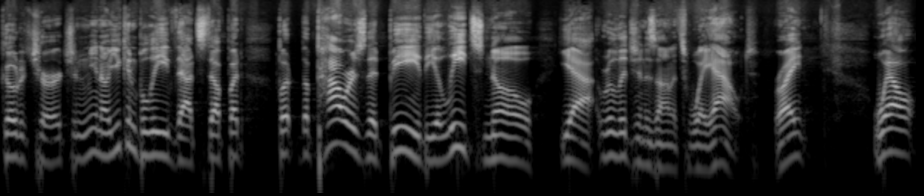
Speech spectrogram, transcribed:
go to church, and you know, you can believe that stuff, but but the powers that be, the elites know, yeah, religion is on its way out right? Well,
